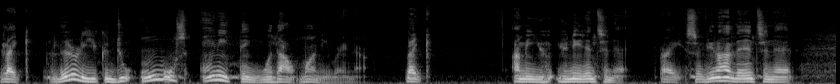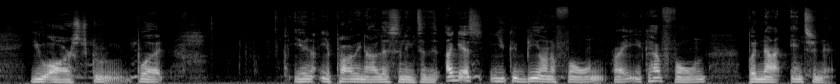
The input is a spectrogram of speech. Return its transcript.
like literally you can do almost anything without money right now like i mean you, you need internet right so if you don't have the internet you are screwed but you're, not, you're probably not listening to this. I guess you could be on a phone right? You could have phone but not internet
